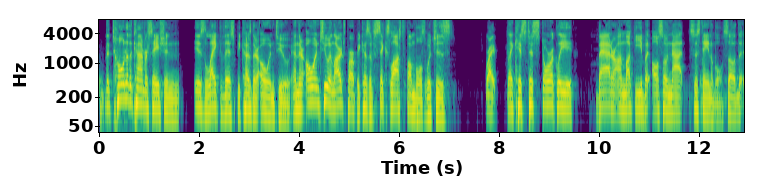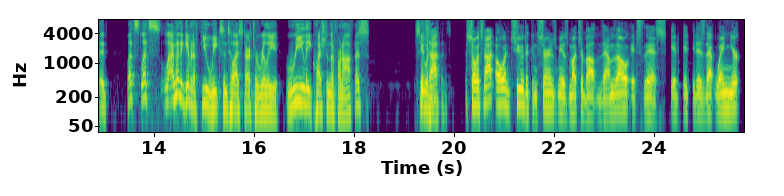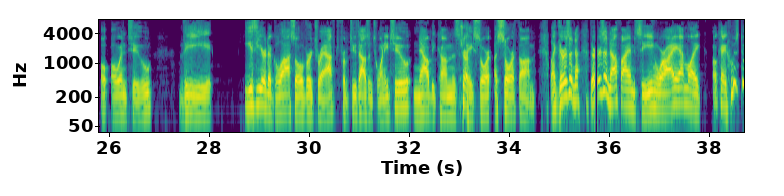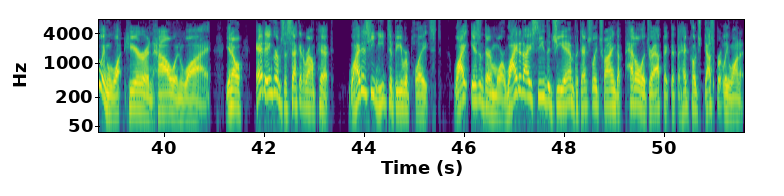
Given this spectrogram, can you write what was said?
the tone of the conversation is like this because they're 0 2. And they're 0 2 in large part because of six lost fumbles, which is Right. like his, historically bad or unlucky, but also not sustainable. So the, it, let's let's. I'm going to give it a few weeks until I start to really really question the front office. See It's what not- happens. So it's not 0 and 2 that concerns me as much about them, though. It's this. It it, it is that when you're 0 and 2, the easier to gloss over draft from 2022 now becomes Sure. a sore a sore thumb. Like there's enough there's enough I am seeing where I am like, okay, who's doing what here and how and why? You know, Ed Ingram's a second round pick. Why does he need to be replaced? Why isn't there more? Why did I see the GM potentially trying to peddle a draft pick that the head coach desperately wanted?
